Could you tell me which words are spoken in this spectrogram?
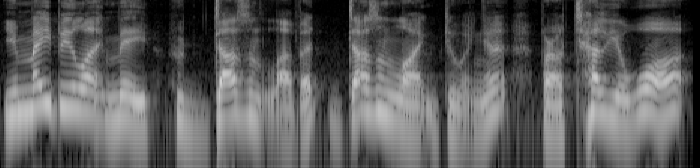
you may be like me who doesn't love it, doesn't like doing it, but I'll tell you what,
